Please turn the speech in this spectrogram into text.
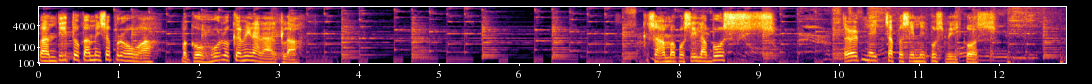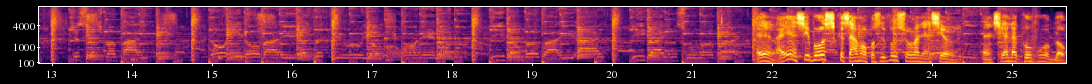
Nandito kami sa proa. Maghuhulog kami ng alkla. Kasama po sila, boss. Third mate sa pa si. Ayan, ayan si boss. Kasama po si boss. Niya siya. Ayan siya naghuhulog.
